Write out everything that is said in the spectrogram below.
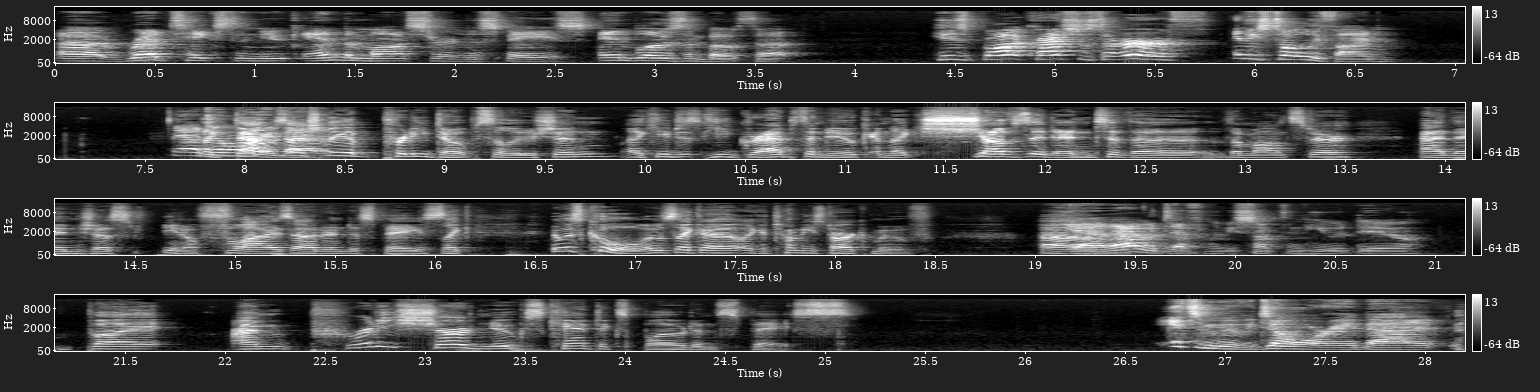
uh, Red takes the nuke and the monster into space and blows them both up. His bot crashes to Earth, and he's totally fine. Now, Like that was actually it. a pretty dope solution. Like he just he grabs the nuke and like shoves it into the the monster and then just, you know, flies out into space. Like it was cool. It was like a like a Tony Stark move. Um, yeah, that would definitely be something he would do. but I'm pretty sure nukes can't explode in space. It's a movie. Don't worry about it.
